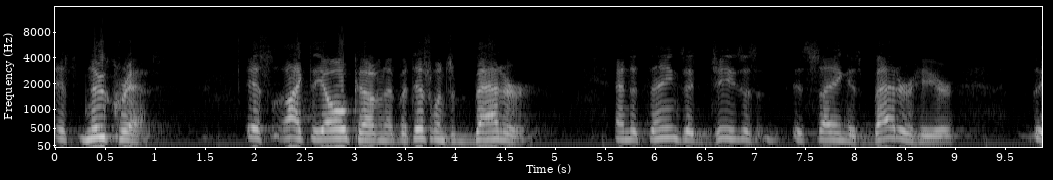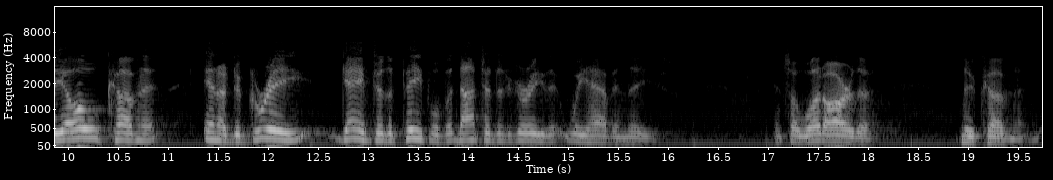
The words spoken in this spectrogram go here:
it's new crest. It's like the old covenant, but this one's better. And the things that Jesus is saying is better here, the old covenant in a degree gave to the people, but not to the degree that we have in these. And so what are the new covenant?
